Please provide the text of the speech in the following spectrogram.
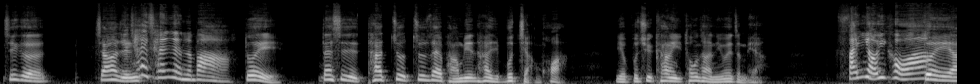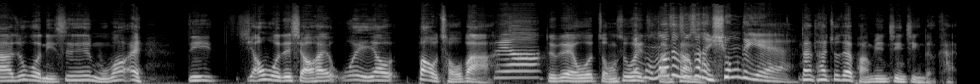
这个家人太残忍了吧？对，但是他就就在旁边，他也不讲话，也不去抗议。通常你会怎么样？反咬一口啊？对呀，如果你是母猫，哎。你咬我的小孩，我也要报仇吧？对啊，对不对？我总是会。母猫这时候是很凶的耶，但他就在旁边静静的看。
